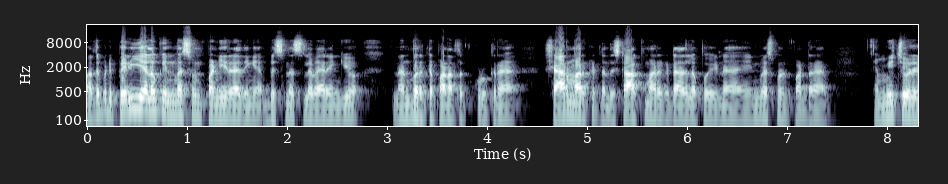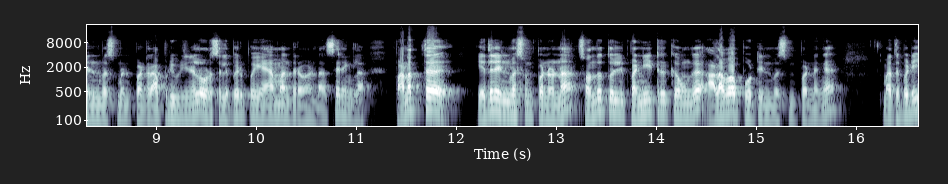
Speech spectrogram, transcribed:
மற்றபடி பெரிய அளவுக்கு இன்வெஸ்ட்மெண்ட் பண்ணிடாதீங்க பிஸ்னஸில் வேறு எங்கேயோ நண்பர்கிட்ட பணத்தை கொடுக்குறேன். ஷேர் மார்க்கெட் அந்த ஸ்டாக் மார்க்கெட் அதில் போய் நான் இன்வெஸ்ட்மெண்ட் பண்ணுறேன் மியூச்சுவல் இன்வெஸ்ட்மெண்ட் பண்ணுறேன் அப்படி இப்படினாலும் ஒரு சில பேர் போய் ஏமாந்துட வேண்டாம். சரிங்களா? பணத்தை எதில் இன்வெஸ்ட்மெண்ட் பண்ணுன்னா சொந்த தொழில் பண்ணிகிட்டு இருக்கவங்க அளவாக போட்டு இன்வெஸ்ட்மெண்ட் பண்ணுங்கள் மற்றபடி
